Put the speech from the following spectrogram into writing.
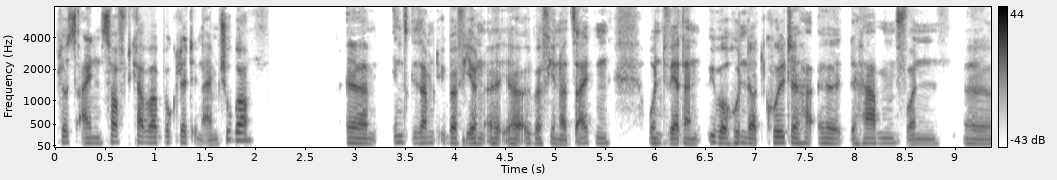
plus ein Softcover-Booklet in einem Schuber äh, insgesamt über, 400, äh, über 400 Seiten und wird dann über 100 Kulte ha äh, haben von, äh,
